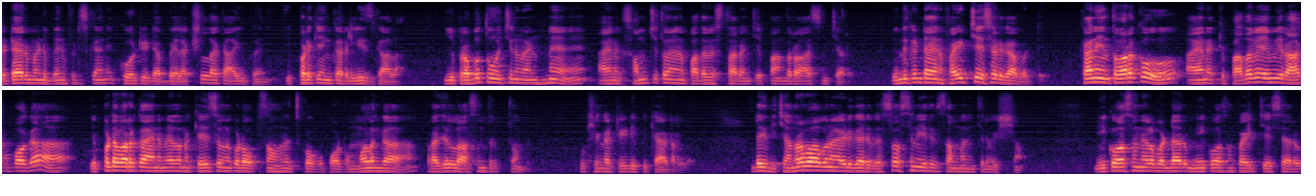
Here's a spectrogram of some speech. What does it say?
రిటైర్మెంట్ బెనిఫిట్స్ కానీ కోటి డెబ్బై లక్షల దాకా ఆగిపోయినాయి ఇప్పటికే ఇంకా రిలీజ్ కాల. ఈ ప్రభుత్వం వచ్చిన వెంటనే ఆయనకు సముచితమైన పదవి ఇస్తారని చెప్పి అందరూ ఆశించారు. ఎందుకంటే ఆయన ఫైట్ చేశాడు కాబట్టి. కానీ ఇంతవరకు ఆయనకి పదవి ఏమీ రాకపోగా ఇప్పటి వరకు ఆయన మీద ఉన్న కేసులను కూడా ఉపసంహరించుకోకపోవడం మూలంగా ప్రజల్లో అసంతృప్తి ఉంది. ముఖ్యంగా టీడీపీ క్యాడర్లో అంటే ఇది చంద్రబాబు నాయుడు గారి విశ్వసనీయతకు సంబంధించిన విషయం. మీకోసం నిలబడ్డారు మీకోసం ఫైట్ చేశారు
